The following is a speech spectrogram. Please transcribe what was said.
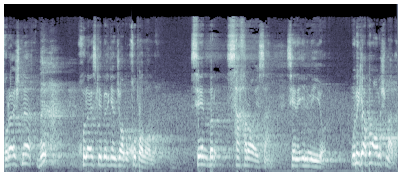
Qurayshni bu Xulaysga bergan javobi qo'pol oldi. sen bir sahroysan, seni ilming yo'q. Uni gapini olishmadi.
